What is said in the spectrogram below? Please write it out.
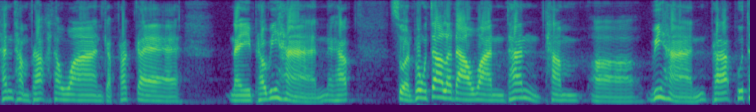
ท่านทำพระทวารกับพระแกรในพระวิหารนะครับ ส่วนพระองค์เจ้าระดาวันท่านทำวิหารพระพุทธ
